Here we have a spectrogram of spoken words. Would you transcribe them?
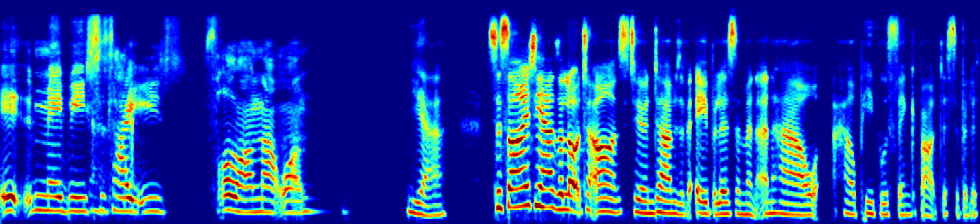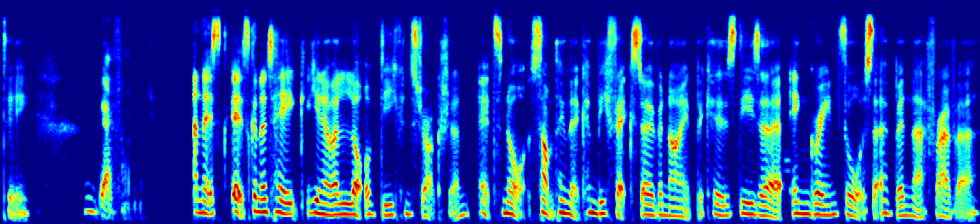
It maybe society's fault on that one. Yeah. Society has a lot to answer to in terms of ableism and, and how how people think about disability. Definitely. and it's it's going to take you know a lot of deconstruction it's not something that can be fixed overnight because these are ingrained thoughts that have been there forever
